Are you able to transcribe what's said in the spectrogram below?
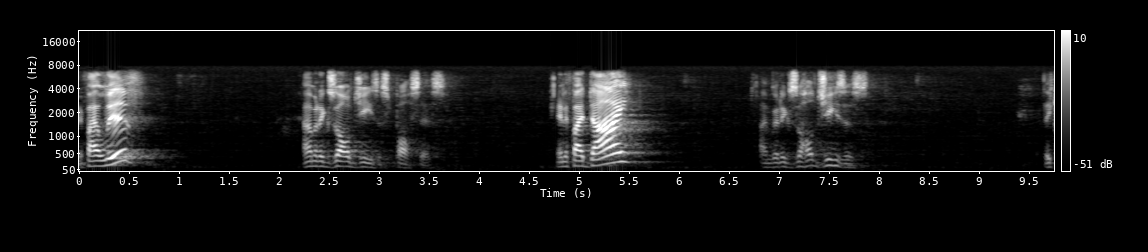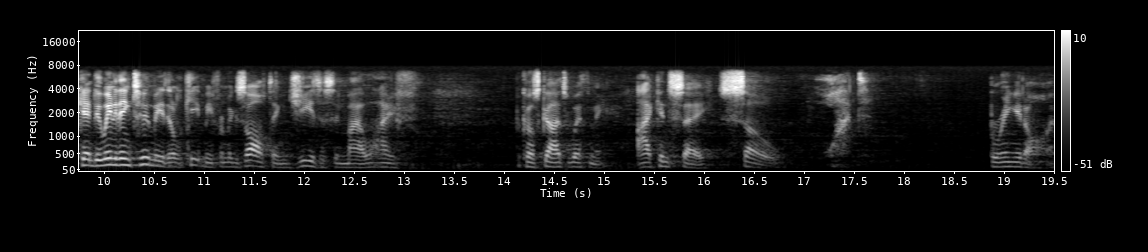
If I live, I'm going to exalt Jesus, Paul says. And if I die, I'm going to exalt Jesus. They can't do anything to me that'll keep me from exalting Jesus in my life because God's with me, I can say, So what? Bring it on.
